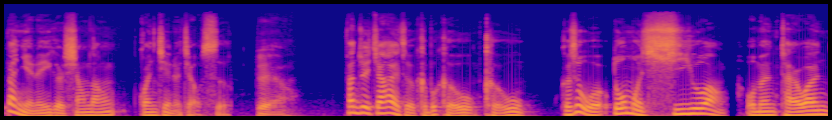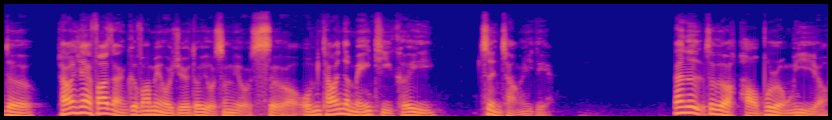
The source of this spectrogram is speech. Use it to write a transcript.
扮演了一个相当关键的角色。对啊。犯罪加害者可不可恶？可恶！可是我多么希望我们台湾的台湾现在发展各方面，我觉得都有声有色哦。我们台湾的媒体可以正常一点，但是这个好不容易哦，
